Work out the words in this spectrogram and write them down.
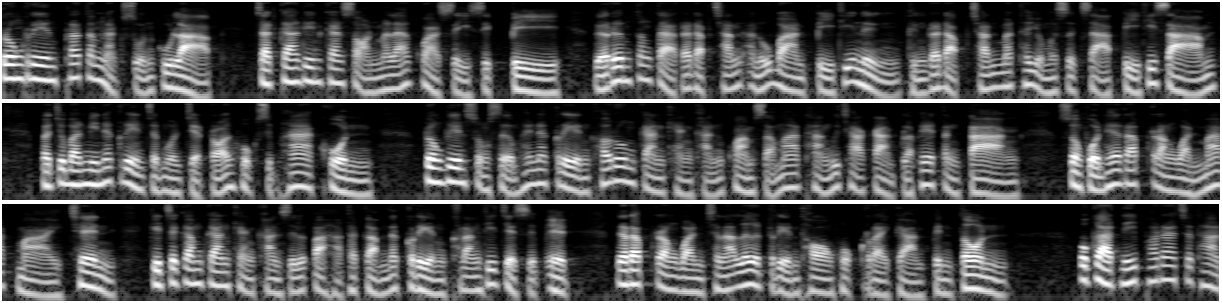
โรงเรียนพระตำหนักสวนกุหลาบ จัดการเรียนการสอนมาแล้วกว่า 40 ปี โดยเริ่มตั้งแต่ระดับชั้นอนุบาลปีที่ 1 ถึงระดับชั้นมัธยมศึกษาปีที่ 3 ปัจจุบันมีนักเรียนจำนวน 765 คน โรงเรียนส่งเสริมให้นักเรียนเข้าร่วมการแข่งขันความสามารถทางวิชาการประเภทต่างๆ ส่งผลให้รับรางวัลมากมาย เช่น กิจกรรมการแข่งขันศิลปะหัตถกรรมนักเรียนครั้งที่ 71 ได้รับรางวัลชนะเลิศเหรียญทอง 6 รายการเป็นต้น โอกาสนี้พระราชทาน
